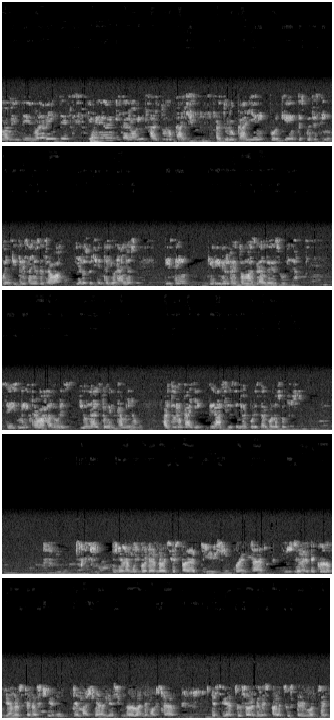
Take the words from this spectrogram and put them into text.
Yo he querido invitar hoy a Arturo Calle. Arturo Calle porque después de 53 años de trabajo y a los 81 años, dice que vive el reto más grande de su vida. 6.000 trabajadores y un alto en el camino. Arturo Calle, gracias Señor por estar con nosotros. Diana, muy buenas noches para ti y 50 millones de colombianos que nos quieren demasiado y así nos lo han demostrado. Estoy a tus órdenes para tus preguntas.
